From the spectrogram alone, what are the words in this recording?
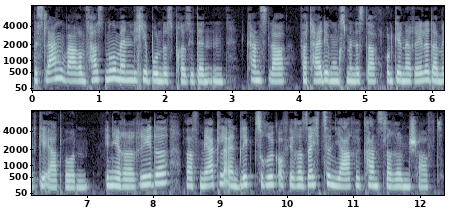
Bislang waren fast nur männliche Bundespräsidenten, Kanzler, Verteidigungsminister und Generäle damit geehrt worden. In ihrer Rede warf Merkel einen Blick zurück auf ihre 16 Jahre Kanzlerinnenschaft.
